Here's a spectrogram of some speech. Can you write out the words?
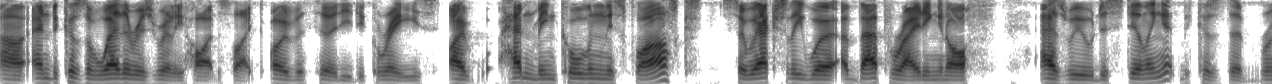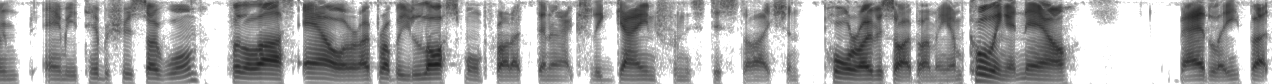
Uh, and because the weather is really hot, it's like over 30 degrees, I hadn't been cooling this flasks, so we actually were evaporating it off as we were distilling it because the room ambient temperature is so warm. For the last hour, I probably lost more product than I actually gained from this distillation. Poor oversight by me. I'm cooling it now badly, but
